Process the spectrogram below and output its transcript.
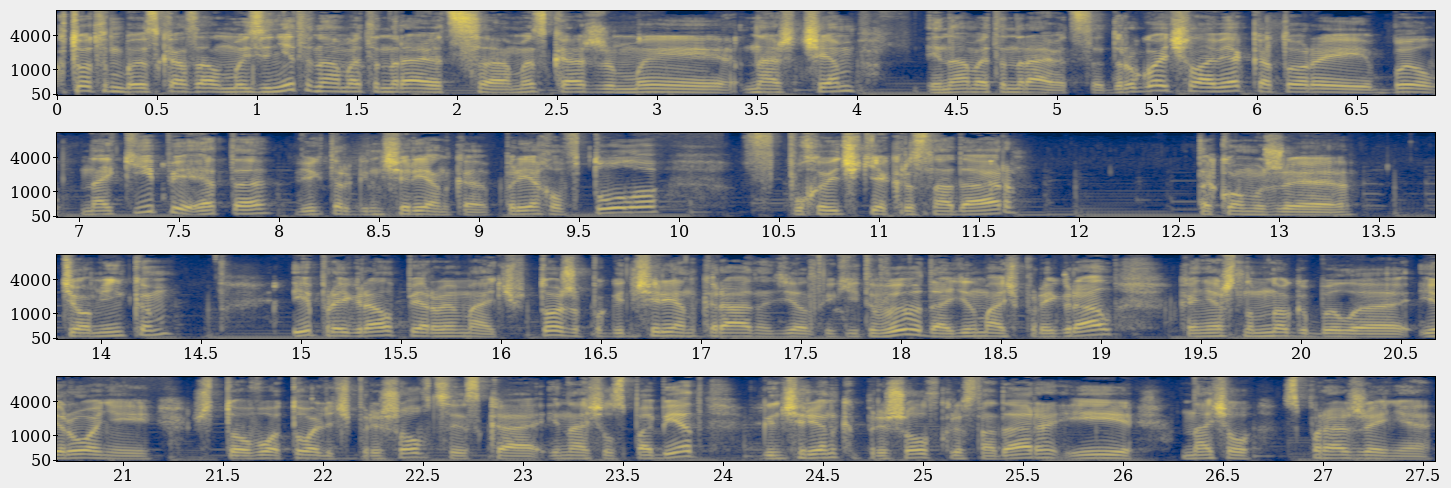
Кто-то бы сказал, мы «Зенит», и нам это нравится. Мы скажем, мы наш чемп, и нам это нравится. Другой человек, который был на Кипе, это Виктор Гончаренко. Приехал в Тулу, в пуховичке Краснодар, таком уже темненьком, и проиграл первый матч. Тоже по Гончаренко рано делать какие-то выводы. Один матч проиграл. Конечно, много было ироний, что вот Олич пришел в ЦСКА и начал с побед. Гончаренко пришел в Краснодар и начал с поражения.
